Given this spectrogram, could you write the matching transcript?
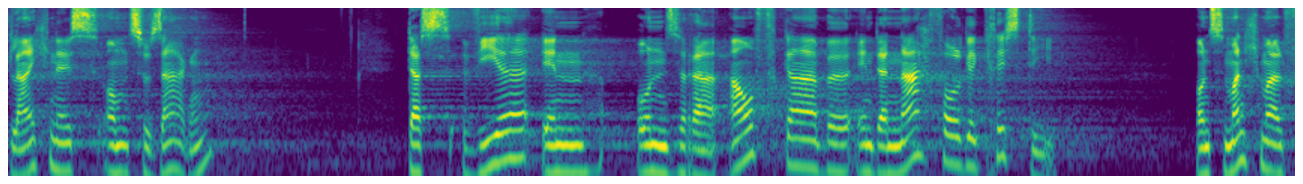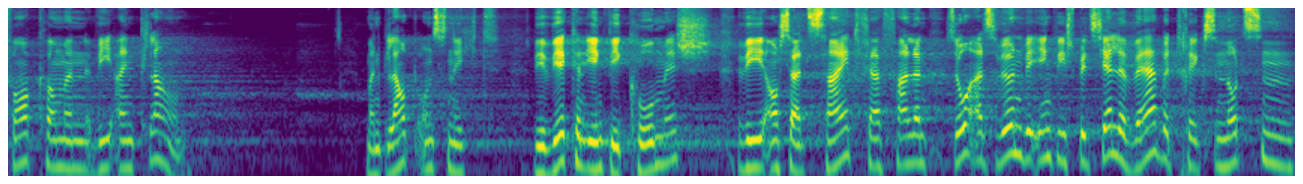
Gleichnis, um zu sagen, dass wir in unserer Aufgabe in der Nachfolge Christi uns manchmal vorkommen wie ein Clown. Man glaubt uns nicht, wir wirken irgendwie komisch, wie aus der Zeit verfallen, so als würden wir irgendwie spezielle Werbetricks nutzen,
